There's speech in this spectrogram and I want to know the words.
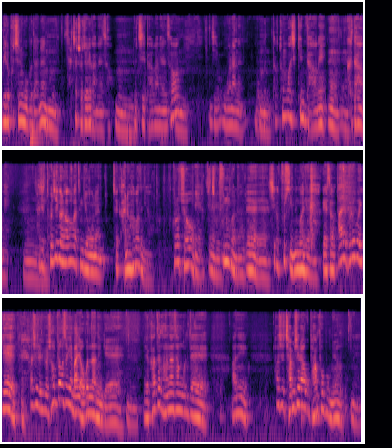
밀어붙이는 것보다는 음. 살짝 조절해 가면서 음. 눈치 봐가면서 음. 이제 원하는 뭐 음. 딱 통과시킨 다음에 네, 네. 그 다음에 음. 사실 토지거래 허가 같은 경우는 저희 가능하거든요. 그렇죠. 예, 직접 푸는 거는 예, 예. 시가 풀 수 있는 거니까. 예. 그래서 아니 그리고 이게 사실 이거 형평성에 많이 어긋나는 게 음, 예, 같은 강남 상구인데 아니 사실 잠실하고 반포 보면 네.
